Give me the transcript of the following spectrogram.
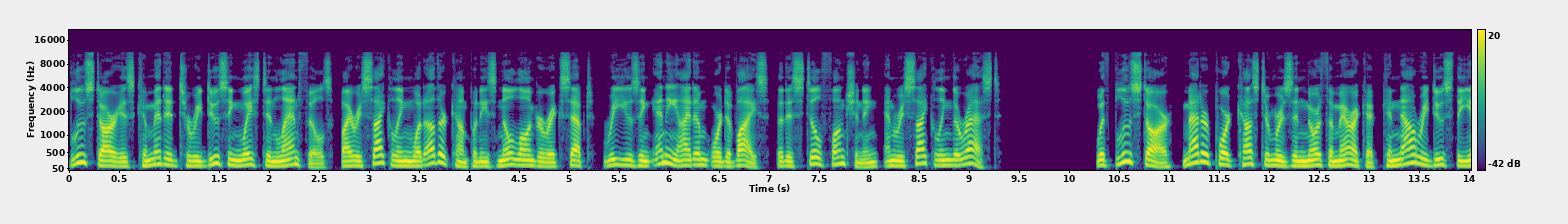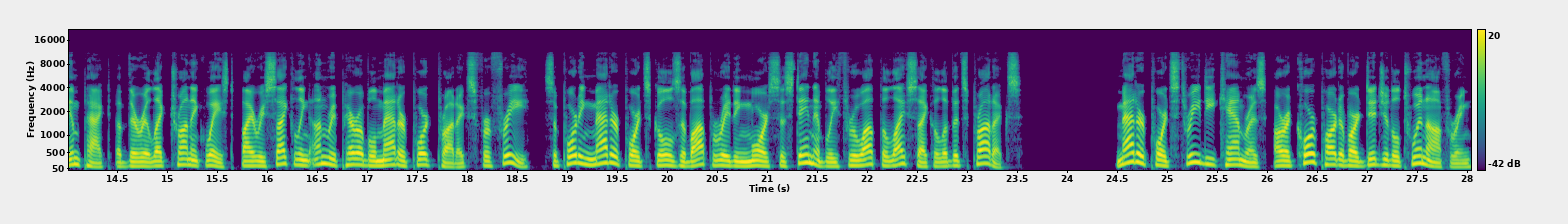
Blue Star is committed to reducing waste in landfills by recycling what other companies no longer accept, reusing any item or device that is still functioning, and recycling the rest. With Blue Star, Matterport customers in North America can now reduce the impact of their electronic waste by recycling unrepairable Matterport products for free, supporting Matterport's goals of operating more sustainably throughout the lifecycle of its products. Matterport's 3D cameras are a core part of our digital twin offering,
